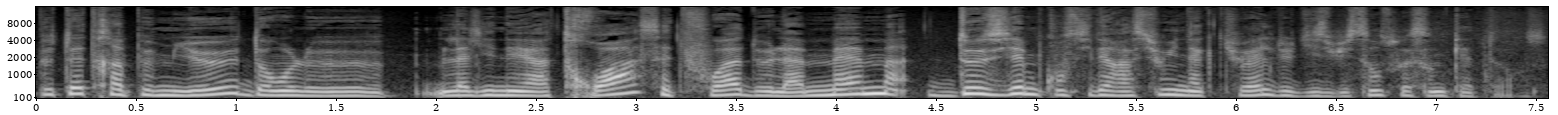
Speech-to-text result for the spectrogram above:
peut-être un peu mieux dans l'alinéa 3, cette fois, de la même deuxième considération inactuelle de 1874.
